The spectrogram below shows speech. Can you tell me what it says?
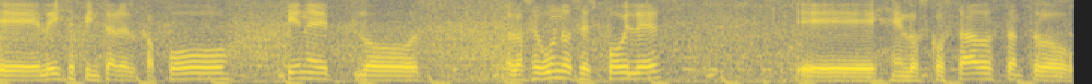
le hice pintar el capó, tiene los, los segundos spoilers eh, en los costados, tanto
